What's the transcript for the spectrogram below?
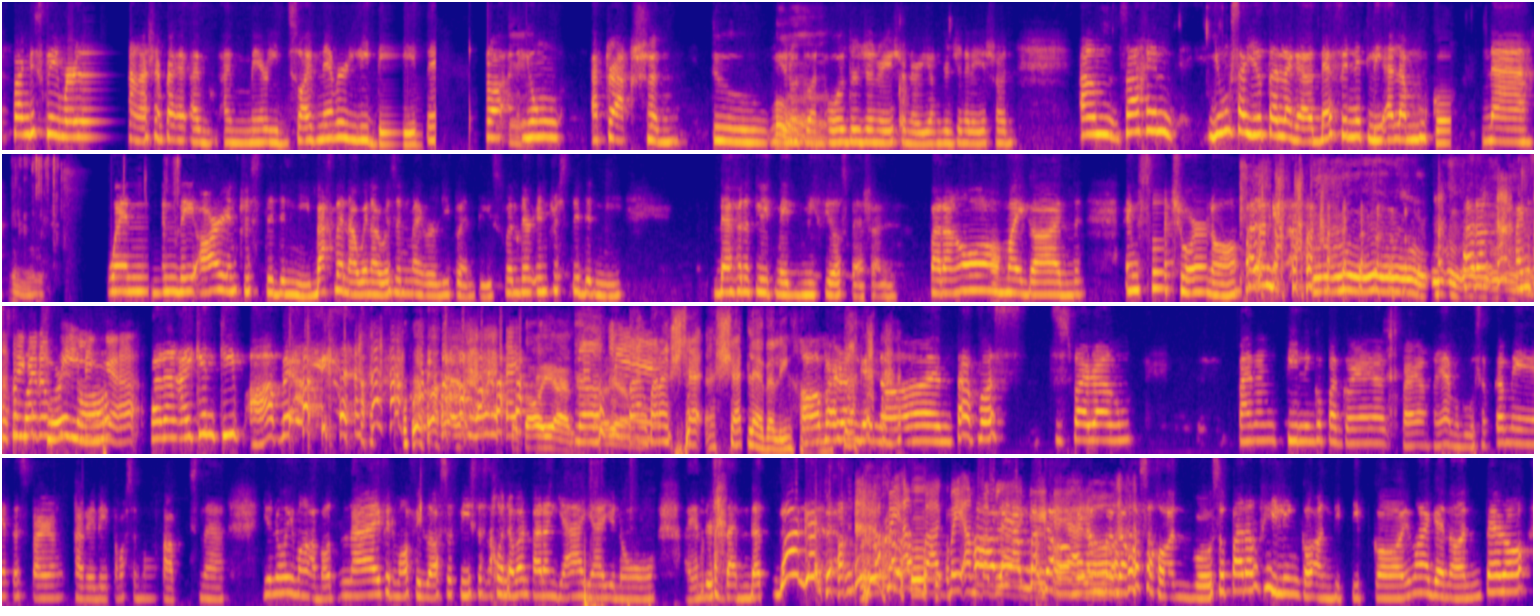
pang disclaimer lang nga, syempre, I, I'm, I'm married, so I've never really dated. Pero Mm. yung attraction to, you know, to an Mm. older generation or younger generation, um, sa akin, yung sa'yo talaga, definitely, alam ko na Mm. when when they are interested in me, back then, ah, when I was in my early 20s, when they're interested in me, definitely it made me feel special. Parang, oh my God, I'm so mature, no? Parang, parang, I'm so mature, no? Parang, I can keep up. Totoo yan. No, yan. parang parang shit, shit leveling, oh, ha? parang ganon. Tapos, tapos parang, parang feeling ko pag parang kaya mag-uusap kami, tapos parang karelate ako sa mga topics na, you know, yung mga about life, yung mga philosophies, tapos ako naman parang, yeah, yeah, you know, I understand that. Gaga lang. May ambag, may ambag Oh, may lagi. ambag ako, may ano. ambag ako sa convo. So parang feeling ko, ang deep ko, yung mga ganon. Pero,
